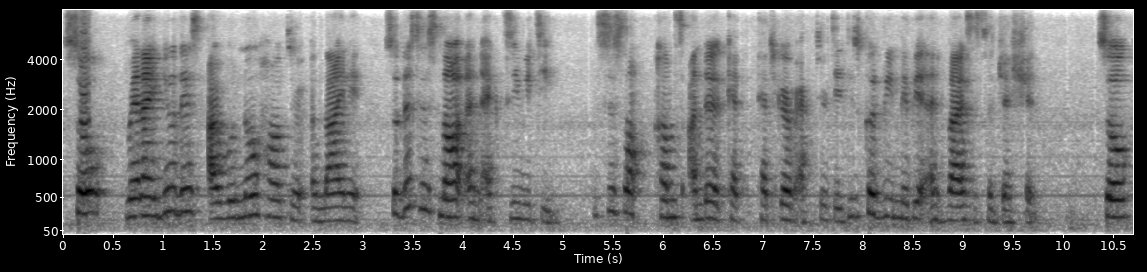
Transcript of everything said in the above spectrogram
so when I do this, I will know how to align it. So this is not an activity. This is not comes under a category of activity. This could be maybe an advice or suggestion. So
